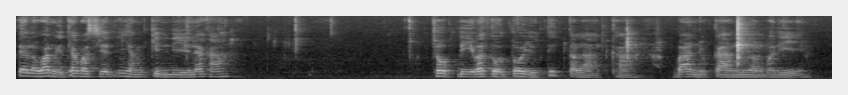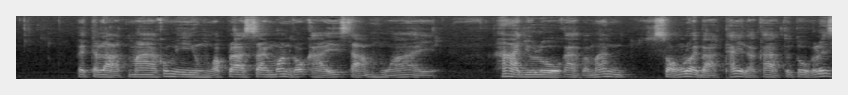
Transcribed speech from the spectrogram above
แต่ละวันเนี่ยเจ้าก็เสียอหย่างกินดีนะคะ โชคดีว่าโตโต้อยู่ติดตลาดค่ะ บ้านอยู่กลางเมืองพอดี ไปตลาดมาเขามีหัวปลาแซลมอนเขาขายสามหัวไอ้ห้ายูโรค่ะ ประมาณสองร้อยบาทไทยราคาโตโต้ก็เลย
